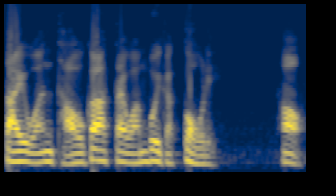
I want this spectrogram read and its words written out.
台湾逃噶台湾不会个够哩，好，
